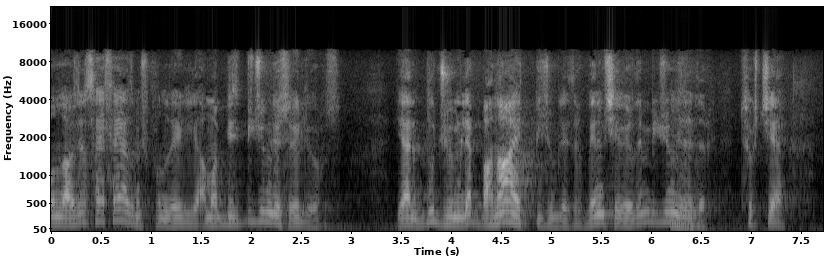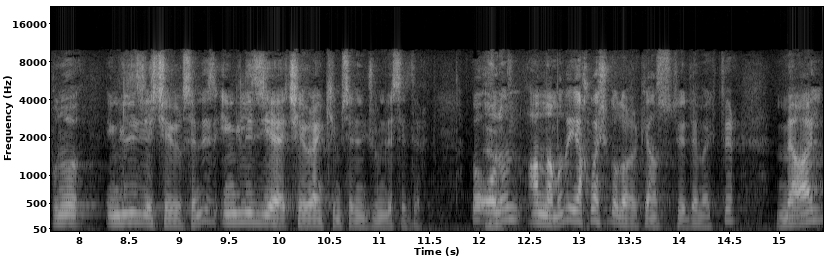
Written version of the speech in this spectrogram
Onlarca sayfa yazmış bununla ilgili. Ama biz bir cümle söylüyoruz. Yani bu cümle bana ait bir cümledir. Benim çevirdiğim bir cümledir Türkçe'ye. Bunu İngilizce çevirseniz İngilizceye çeviren kimsenin cümlesidir. Ve onun anlamını yaklaşık olarak yansıtıyor demektir. Meal e,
